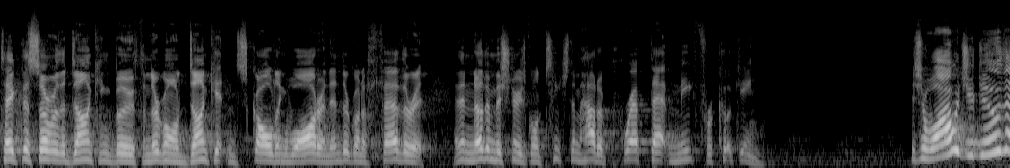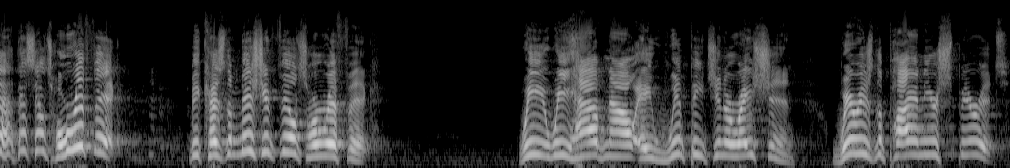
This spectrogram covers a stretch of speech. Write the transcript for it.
take this over the dunking booth, and they're going to dunk it in scalding water, and then they're going to feather it. And then another missionary is going to teach them how to prep that meat for cooking. You say, Why would you do that? That sounds horrific. Because the mission field's horrific. We, we have now a wimpy generation. Where is the pioneer spirit?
